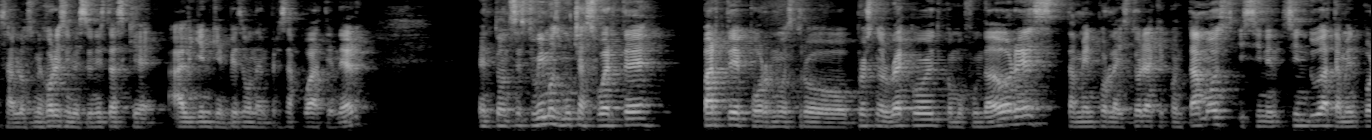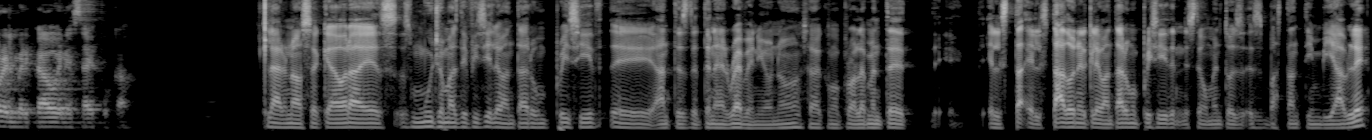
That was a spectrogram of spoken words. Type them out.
o sea, los mejores inversionistas que alguien que empieza una empresa pueda tener. Entonces, tuvimos mucha suerte, parte por nuestro personal record como fundadores, también por la historia que contamos y sin, sin duda también por el mercado en esa época. Claro, no, sé que ahora es, es, mucho más difícil levantar un pre-seed eh, antes de tener revenue, ¿no? O sea, como probablemente eh, el, el, estado en el que levantaron un pre-seed en este momento es, es, bastante inviable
